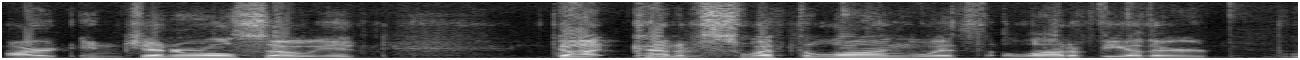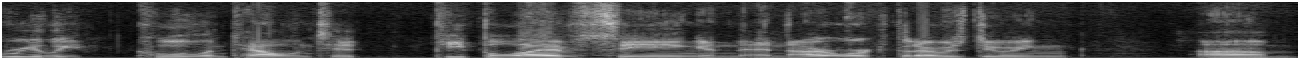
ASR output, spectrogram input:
art in general, so it got kind of swept along with a lot of the other really cool and talented people I've seeing and, and artwork that I was doing. Um,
